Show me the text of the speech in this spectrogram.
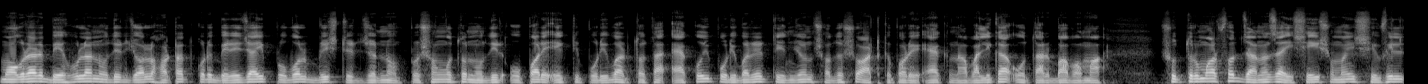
মগরার বেহুলা নদীর জল হঠাৎ করে বেড়ে যায় প্রবল বৃষ্টির জন্য। প্রসঙ্গত, নদীর ওপারে একটি পরিবার তথা একই পরিবারের তিনজন সদস্য আটকে পড়ে, এক নাবালিকা ও তার বাবা মা। সূত্র মারফত জানা যায়, সেই সময় সিভিল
